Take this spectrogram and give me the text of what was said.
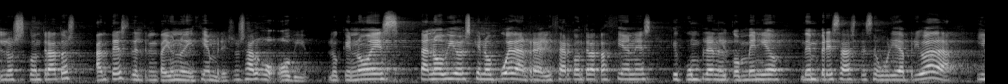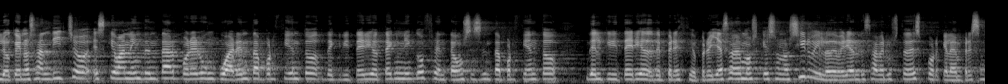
los, contratos antes del 31 de diciembre. Eso es algo obvio. Lo que no es tan obvio es que no puedan realizar contrataciones que cumplan el convenio de empresas de seguridad privada. Y lo que nos han dicho es que van a intentar poner un 40% de criterio técnico frente a un 60% del criterio de precio. Pero ya sabemos que eso no sirve y lo deberían de saber ustedes porque la empresa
